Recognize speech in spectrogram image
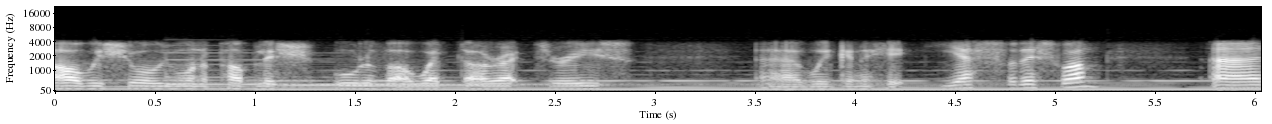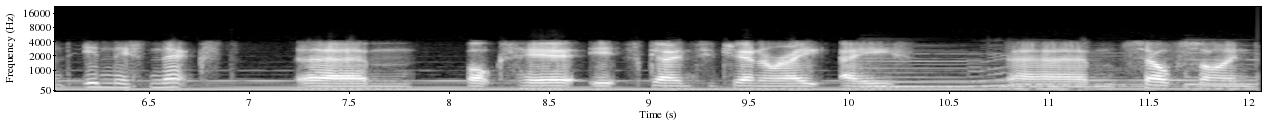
Are we sure we want to publish all of our web directories? Uh, we're going to hit yes for this one. And in this next um, box here, it's going to generate a um, self-signed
